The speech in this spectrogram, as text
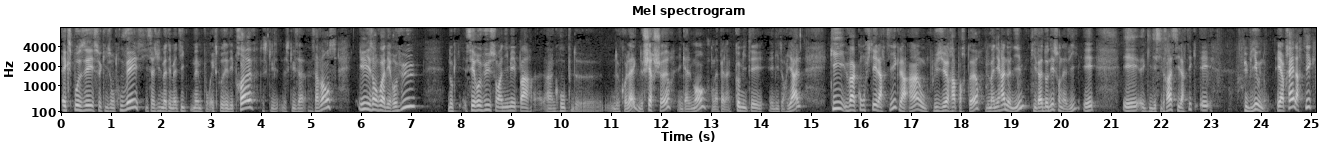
exposer ce qu'ils ont trouvé, s'il s'agit de mathématiques, même pour exposer des preuves de ce qu'ils qu avancent. Ils envoient des revues. Donc ces revues sont animées par un groupe de, de collègues, de chercheurs également, qu'on appelle un comité éditorial, qui va confier l'article à un ou plusieurs rapporteurs de manière anonyme, qui va donner son avis et et qui décidera si l'article est publié ou non. Et après, l'article,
